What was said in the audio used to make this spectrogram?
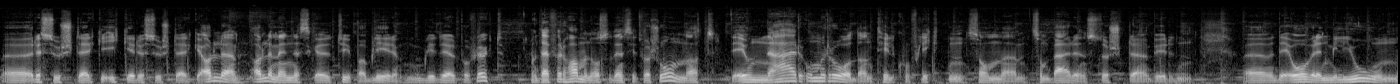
eh, ressurssterke, ikke ressurssterke. Alle, alle mennesketyper blir, blir drevet på flukt. Og Derfor har man også den situasjonen at det er jo nærområdene til konflikten som, eh, som bærer den største byrden. Eh, det er over en million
